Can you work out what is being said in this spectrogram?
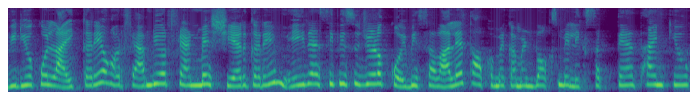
वीडियो को लाइक करें और फैमिली और फ्रेंड में शेयर करें। मेरी रेसिपी से जुड़ा कोई भी सवाल है तो आप हमें कमेंट बॉक्स में लिख सकते हैं। थैंक यू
